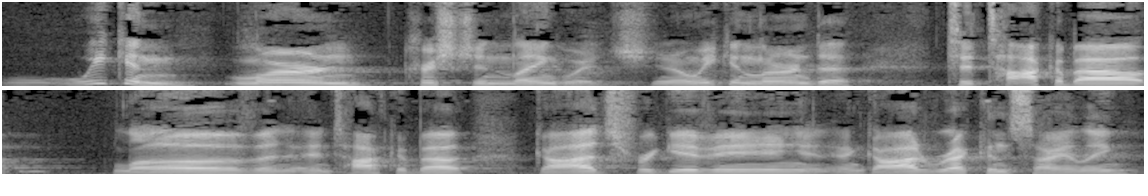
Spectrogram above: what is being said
we can learn Christian language. You know, we can learn to, to talk about love and, and talk about God's forgiving and, and God reconciling.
